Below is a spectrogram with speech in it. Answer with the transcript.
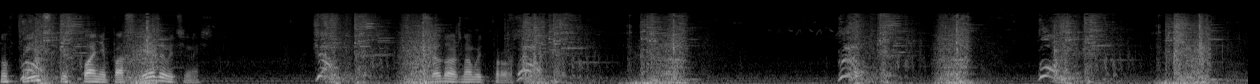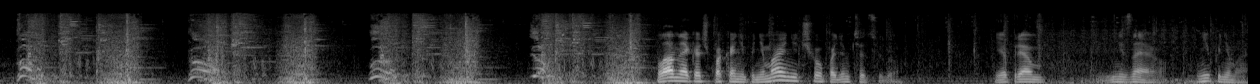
Ну, в принципе, в плане последовательности все должно быть просто. Ладно, я, короче, пока не понимаю ничего. Пойдемте отсюда. Я прям, не знаю, не понимаю.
